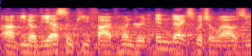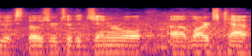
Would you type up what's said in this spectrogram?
um, you know the S&P 500 index, which allows you exposure to the general uh, large cap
